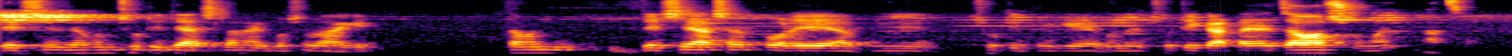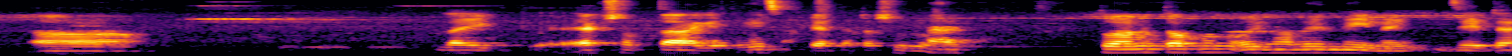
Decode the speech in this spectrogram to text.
দেশে যখন ছুটিতে আসলাম এক বছর আগে তখন দেশে আসার পরে আপনি ছুটি থেকে মানে ছুটি কাটায় যাওয়ার সময় আচ্ছা। লাইক এক সপ্তাহ আগে থেকে আচ্ছা। ব্যথাটা শুরু হ্যাঁ। হয়। তো আমি তখন ওইভাবে নেই নাই যে এটা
